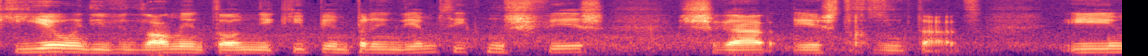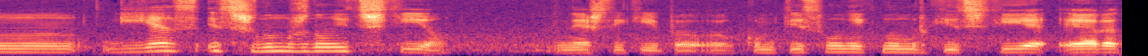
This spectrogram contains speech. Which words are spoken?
que eu individualmente ou a minha equipa empreendemos e que nos fez chegar a este resultado. E, um, e esse, esses números não existiam nesta equipa. Como disse, o único número que existia era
